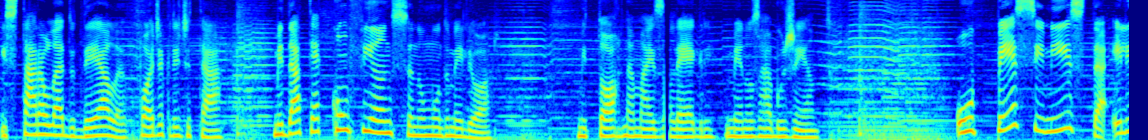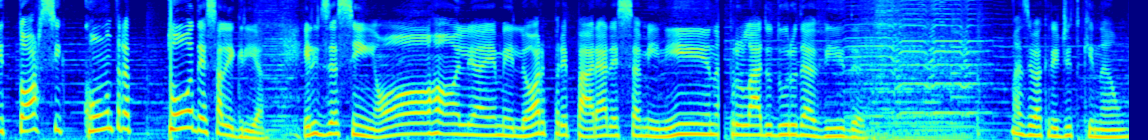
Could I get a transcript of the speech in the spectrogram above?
Estar ao lado dela, pode acreditar, me dá até confiança no mundo melhor me torna mais alegre, menos rabugento. O pessimista, ele torce contra toda essa alegria. Ele diz assim: olha, é melhor preparar essa menina para o lado duro da vida. Mas eu acredito que não.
